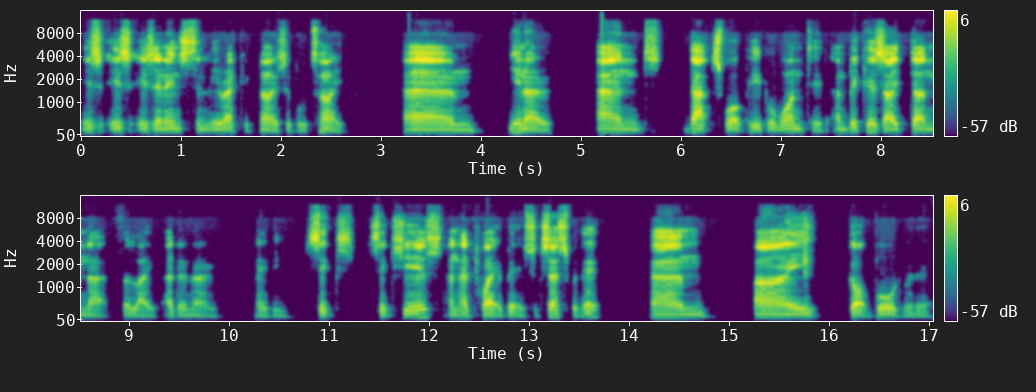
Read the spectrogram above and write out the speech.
is is is an instantly recognizable type, um, you know, and that's what people wanted. And because I'd done that for like I don't know, maybe six six years and had quite a bit of success with it, um, I got bored with it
